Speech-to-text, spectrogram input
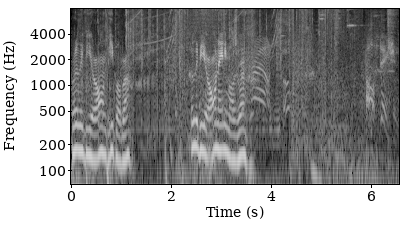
Really be your own people, bro. Really be your own animals, bro. Ground. Over. All stations.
